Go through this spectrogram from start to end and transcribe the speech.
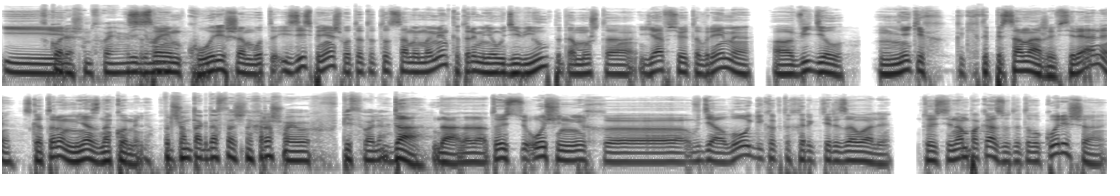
И с корешем своим, видимо. Со своим корешем. Вот и здесь, понимаешь, вот это тот самый момент, который меня удивил, потому что я все это время э, видел неких каких-то персонажей в сериале, с которыми меня знакомили. Причем так достаточно хорошо их вписывали. Да, да, да, да. То есть очень их э, в диалоге как-то характеризовали. То есть и нам показывают этого кореша,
